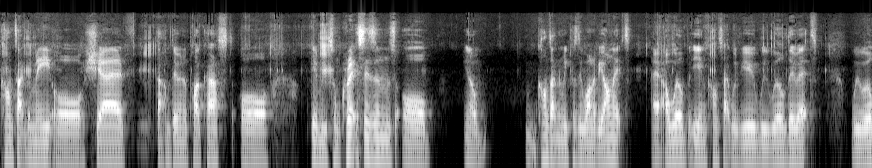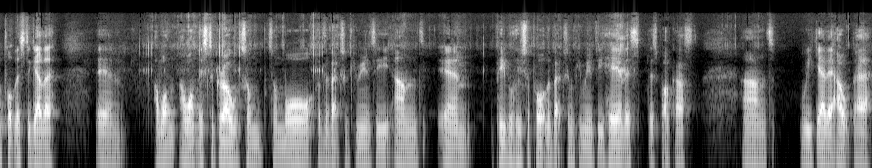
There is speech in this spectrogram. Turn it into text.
contacted me or shared that I'm doing a podcast or give me some criticisms or you know contacting me because they want to be on it. Uh, I will be in contact with you. We will do it. We will put this together. Um, I want I want this to grow some some more of the veteran community and um, people who support the veteran community hear this this podcast and we get it out there.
